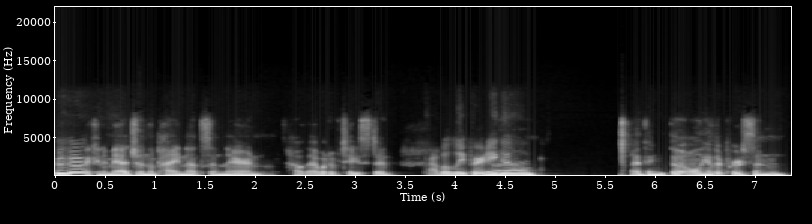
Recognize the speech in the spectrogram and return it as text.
Mhm. I can imagine the pine nuts in there and how that would have tasted. Probably pretty good. Uh, I think the only other person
